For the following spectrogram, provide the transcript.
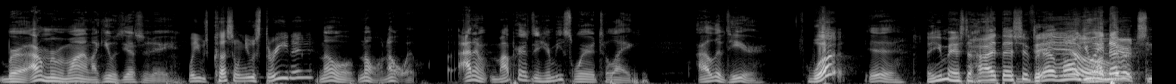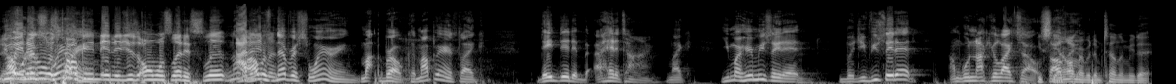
Bruh, I remember mine like it was yesterday. Well, you was cussing when you was three, nigga. No, no, no. I didn't. My parents didn't hear me swear till like I lived here. What? Yeah. And you managed to hide that shit for that long. You My ain't never, parents you never- ain't never wasn't was swearing. talking and it just almost let it slip. No, I I, didn't was even- never swearing, my, bro. Because my parents like they did it ahead of time. Like you might hear me say that, but if you say that, I'm gonna knock your lights out. You So see, I I don't like, remember them telling me that.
